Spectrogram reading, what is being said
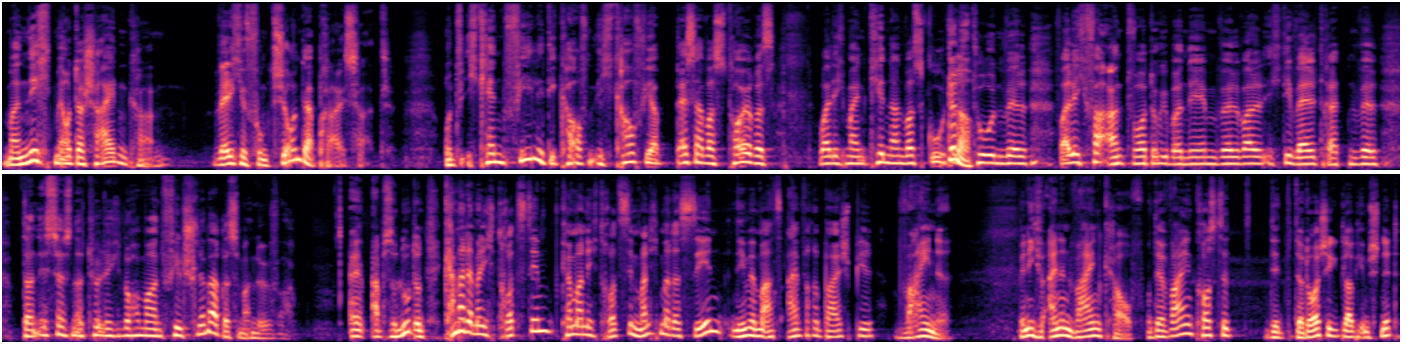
man nicht mehr unterscheiden kann, welche Funktion der Preis hat. Und ich kenne viele, die kaufen, ich kaufe ja besser was Teures, weil ich meinen Kindern was Gutes genau. tun will, weil ich Verantwortung übernehmen will, weil ich die Welt retten will, dann ist das natürlich noch mal ein viel schlimmeres Manöver. Äh, absolut. Und kann man da nicht trotzdem, kann man nicht trotzdem manchmal das sehen? Nehmen wir mal als einfache Beispiel Weine. Wenn ich einen Wein kaufe und der Wein kostet, der, der Deutsche gibt, glaube ich, im Schnitt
